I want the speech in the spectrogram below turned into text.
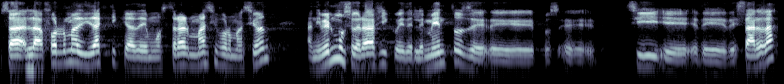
O sea, la forma didáctica de mostrar más información a nivel museográfico y de elementos de, pues, eh, sí, eh, de, sala,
